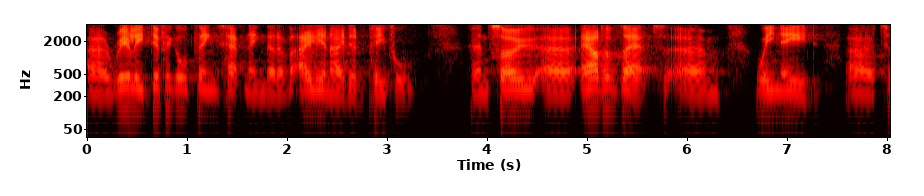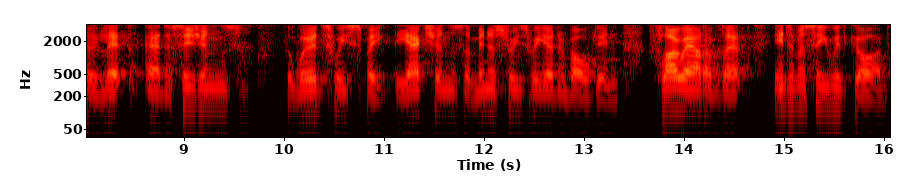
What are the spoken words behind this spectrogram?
uh, really difficult things happening that have alienated people. And so, uh, out of that, um, we need uh, to let our decisions, the words we speak, the actions, the ministries we get involved in flow out of that intimacy with God.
